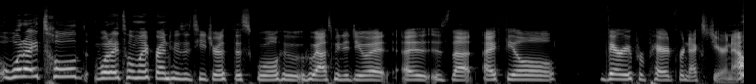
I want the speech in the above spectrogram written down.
what I told what I told my friend who's a teacher at this school who who asked me to do it uh, is that I feel very prepared for next year now.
